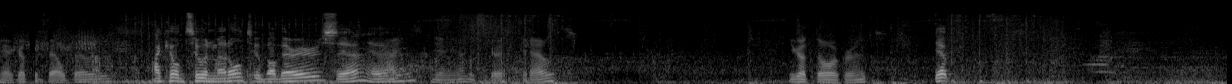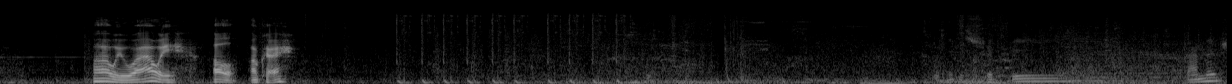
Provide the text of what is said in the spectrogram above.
Okay, I got the bell bearers. I killed two in metal, two bell barriers. Yeah, Nice. yeah. Yeah, yeah, let's go. Get out. You got dog, right? Yep. Wowie wowie. Oh, okay. I think it should be damage?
